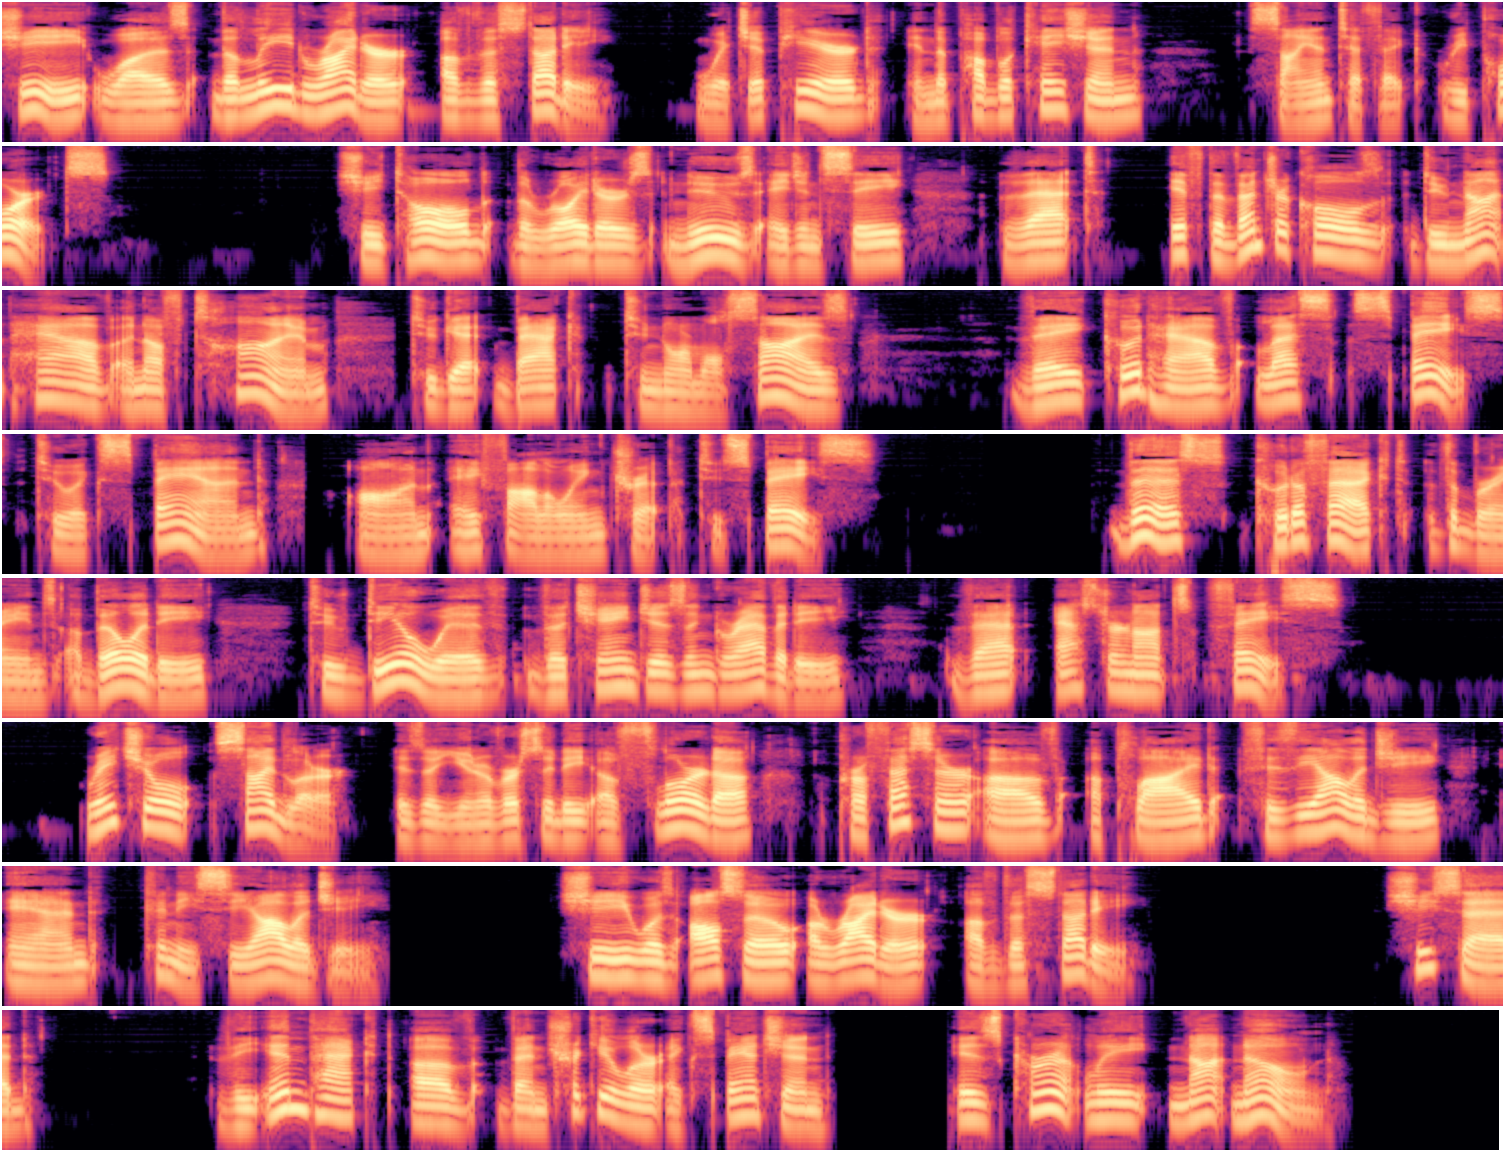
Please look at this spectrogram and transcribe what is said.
She was the lead writer of the study, which appeared in the publication Scientific Reports. She told the Reuters news agency that if the ventricles do not have enough time to get back to normal size, they could have less space to expand on a following trip to space. This could affect the brain's ability to deal with the changes in gravity that astronauts face. Rachael Seidler is a University of Florida professor of applied physiology and kinesiology. She was also a writer of the study. She said, The impact of ventricular expansion is currently not known,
